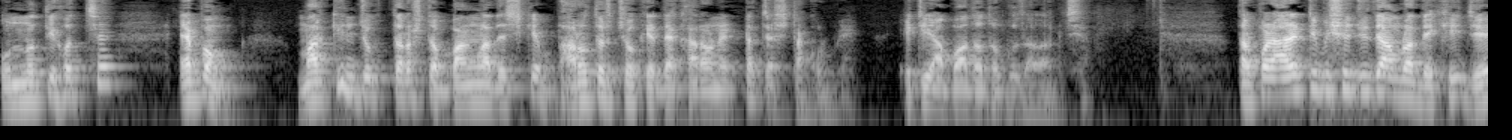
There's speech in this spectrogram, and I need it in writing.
উন্নতি হচ্ছে এবং মার্কিন যুক্তরাষ্ট্র বাংলাদেশকে ভারতের চোখে দেখার অনেকটা চেষ্টা করবে। এটি আপাতত বোঝা যাচ্ছে। তারপর আরেকটি বিষয় যদি আমরা দেখি যে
